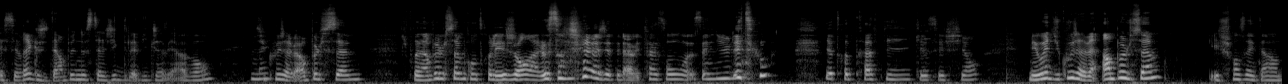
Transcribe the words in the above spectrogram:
Et c'est vrai que j'étais un peu nostalgique de la vie que j'avais avant. Ouais. Du coup, j'avais un peu le seum. Je prenais un peu le seum contre les gens à Los Angeles. J'étais là, mais de toute façon, euh, c'est nul et tout. Il y a trop de trafic, c'est chiant. Mais ouais, du coup, j'avais un peu le seum. Et je pense que ça a été un,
